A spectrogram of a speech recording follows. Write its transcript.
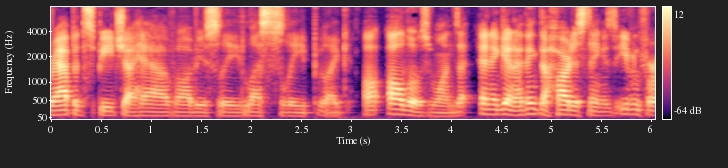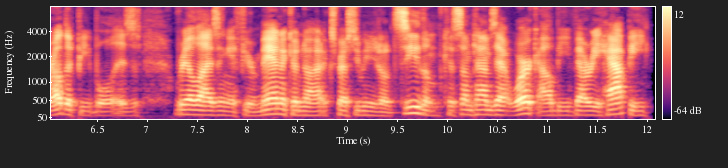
rapid speech I have, obviously, less sleep, like all, all, those ones. And again, I think the hardest thing is even for other people is realizing if you're manic or not, especially when you don't see them. Because sometimes at work, I'll be very happy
